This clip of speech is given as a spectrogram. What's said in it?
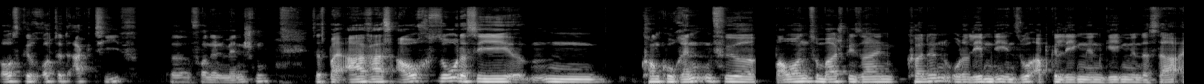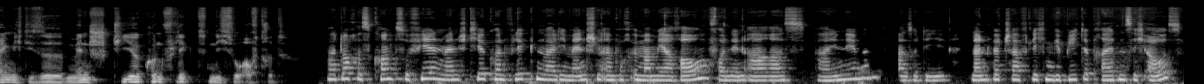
ausgerottet aktiv äh, von den Menschen. Ist das bei Aras auch so, dass sie ähm, Konkurrenten für Bauern zum Beispiel sein können? Oder leben die in so abgelegenen Gegenden, dass da eigentlich diese Mensch-Tier-Konflikt nicht so auftritt? Na doch, es kommt zu vielen Mensch-Tier-Konflikten, weil die Menschen einfach immer mehr Raum von den Aras einnehmen. Also die landwirtschaftlichen Gebiete breiten sich aus.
